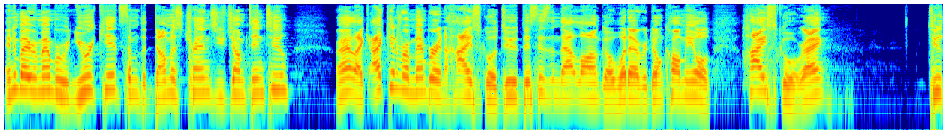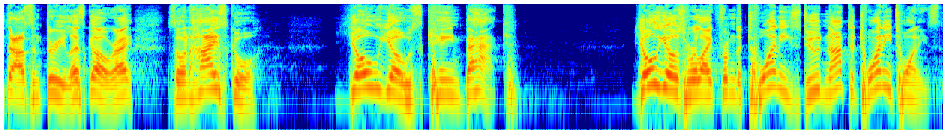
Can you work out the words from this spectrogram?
Anybody remember when you were kids, some of the dumbest trends you jumped into? Right? Like I can remember in high school, dude, this isn't that long ago, whatever, don't call me old. High school, right? 2003, let's go, right? So in high school, yo-yos came back. Yo-yos were like from the 20s, dude, not the 2020s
